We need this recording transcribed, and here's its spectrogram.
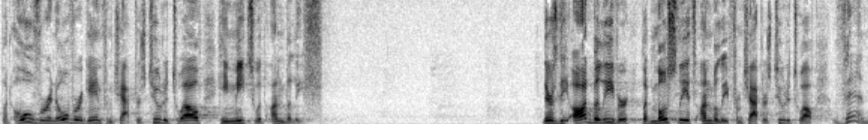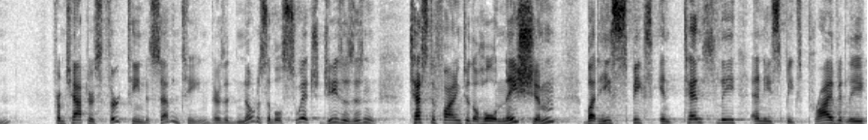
But over and over again, from chapters 2 to 12, he meets with unbelief. There's the odd believer, but mostly it's unbelief from chapters 2 to 12. Then, from chapters 13 to 17, there's a noticeable switch. Jesus isn't testifying to the whole nation, but he speaks intensely and he speaks privately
